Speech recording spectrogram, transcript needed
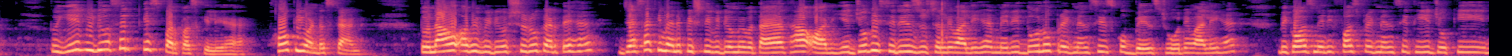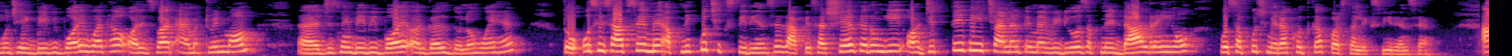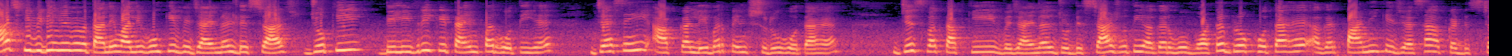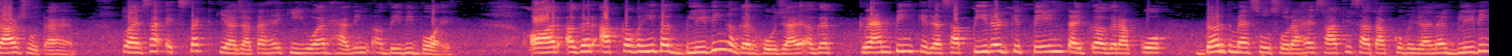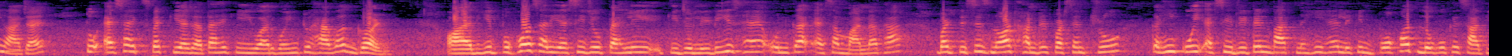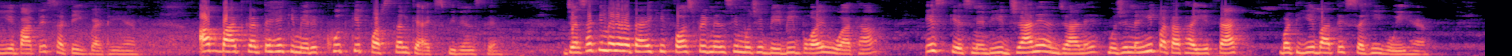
तो ये वीडियो सिर्फ़ इस पर्पज़ के लिए है. होप यू अंडरस्टैंड तो नाउ अभी वीडियो शुरू करते हैं. जैसा कि मैंने पिछली वीडियो में बताया था, और ये जो भी सीरीज़ जो चलने वाली है, मेरी दोनों प्रेगनेंसीज को बेस्ड होने वाली हैं. बिकॉज़ मेरी फ़र्स्ट प्रेगनेंसी थी जो कि मुझे एक बेबी बॉय हुआ था और इस बार I am a twin mom जिसमें बेबी बॉय और गर्ल दोनों हुए हैं। तो उस हिसाब से मैं अपने कुछ एक्सपीरियंसेस आपके साथ शेयर करूँगी और जितने भी चैनल पे मैं वीडियोस अपने डाल रही हूँ, वो सब कुछ मेरा खुद का पर्सनल एक्सपीरियंस है। आज की वीडियो में मैं बताने वाली हूँ कि विजाइनल डिस्चार्ज जो कि डिलीवरी के टाइम पर होती है, जैसे ही आपका लेबर पेन शुरू होता है जिस वक्त आपकी वेजाइनल जो डिस्चार्ज होती है, अगर वो वाटर ब्रोक होता है, अगर पानी के जैसा आपका डिस्चार्ज होता है तो ऐसा एक्सपेक्ट किया जाता है कि you are having a baby boy और अगर आपका वहीं पर ब्लीडिंग अगर हो जाए, अगर क्रैम्पिंग के जैसा पीरियड के पेन टाइप का अगर आपको दर्द महसूस हो रहा है, साथ ही साथ आपको वेजाइनल ब्लीडिंग आ जाए तो ऐसा एक्सपेक्ट किया जाता है कि you are going to have a girl और ये बहुत सारी ऐसी जो पहले की जो लेडीज़ हैं, उनका ऐसा मानना था। But this is not hundred percent true कहीं कोई ऐसी रिटर्न बात नहीं है, लेकिन बहुत लोगों के साथ ये बातें सटीक बैठी हैं। अब बात करते हैं कि मेरे खुद के पर्सनल क्या एक्सपीरियंस थे। जैसा कि मैंने बताया कि फ़र्स्ट प्रेगनेंसी मुझे बेबी बॉय हुआ था, इस केस में भी जाने अनजाने मुझे नहीं पता था ये फैक्ट बट ये बातें सही हुई हैं।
